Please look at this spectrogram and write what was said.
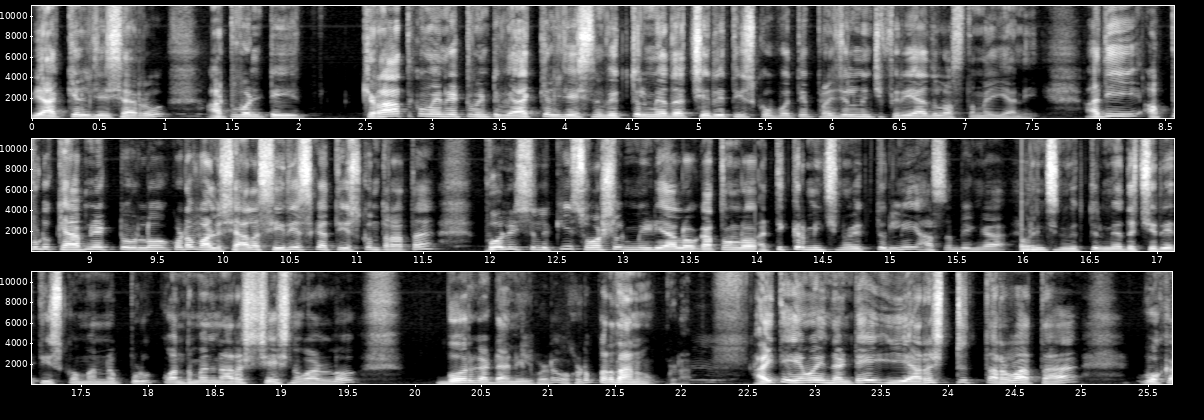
వ్యాఖ్యలు చేశారు. అటువంటి కిరాతకమైనటువంటి వ్యాఖ్యలు చేసిన వ్యక్తుల మీద చర్య తీసుకోకపోతే ప్రజల నుంచి ఫిర్యాదులు వస్తున్నాయి అని. అది అప్పుడు క్యాబినెట్లో కూడా వాళ్ళు చాలా సీరియస్గా తీసుకున్న తర్వాత పోలీసులకి సోషల్ మీడియాలో గతంలో అతిక్రమించిన వ్యక్తుల్ని అసభ్యంగా వ్యవహరించిన వ్యక్తుల మీద చర్య తీసుకోమన్నప్పుడు కొంతమందిని అరెస్ట్ చేసిన వాళ్ళు బోర్గడ్డ అనిల్ కూడా ఒకడు ప్రధానం కూడా. అయితే ఏమైందంటే ఈ అరెస్ట్ తర్వాత ఒక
